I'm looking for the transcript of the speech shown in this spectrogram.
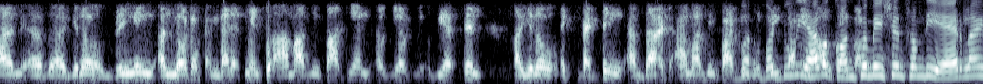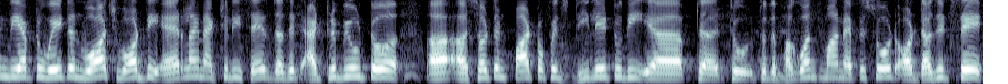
uh, uh, you know, bringing a lot of embarrassment to Aam Aadmi Party, and uh, we are we are still uh, you know, expecting that Aam Aadmi Party but, would but do we have a confirmation from the airline? We have to wait and watch what the airline actually says. Does it attribute uh, a certain part of its delay to the uh, to, to, to the Bhagwant Mann episode, or does it say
